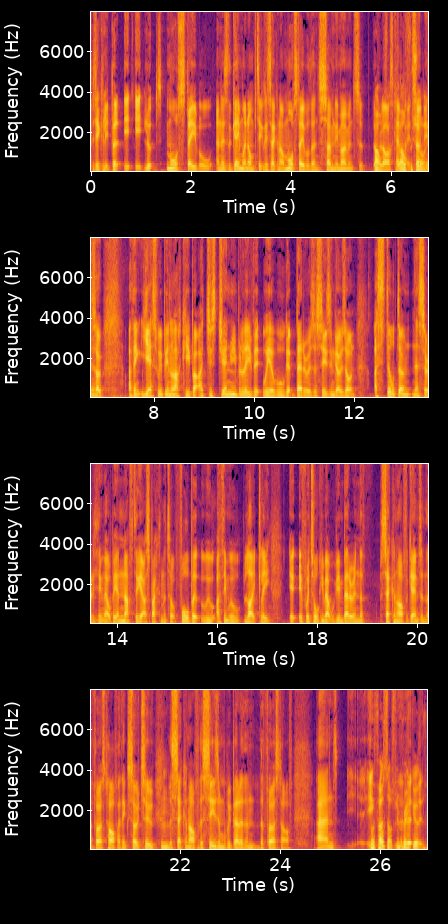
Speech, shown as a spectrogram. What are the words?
particularly, but it, it looked more stable. And as the game went on, particularly second half, more stable than so many moments of, of Oh, last oh, campaign. sure, certainly. yeah. So I think yes, we've been lucky, but I just genuinely believe it. We will get better as the season goes on. I still don't necessarily think that will be enough to get us back in the top four, but we, I think we'll likely, if we're talking about we've been better in the second half of games than the first half, I think so too. Hmm. The second half of the season will be better than the first half, and it, Well, the first half's been pretty the- good.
